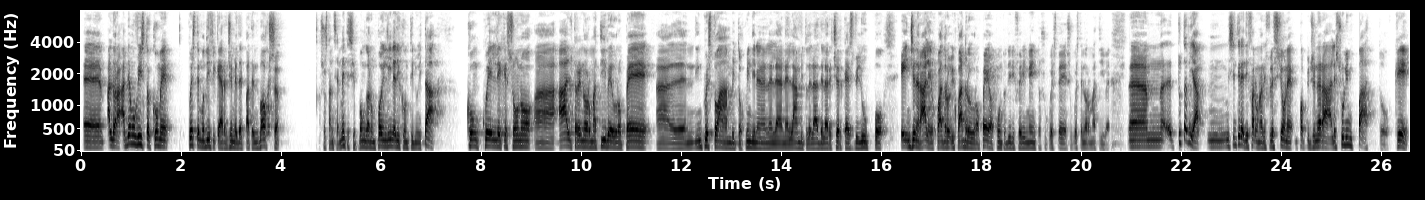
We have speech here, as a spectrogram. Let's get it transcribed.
Eh, allora, abbiamo visto come queste modifiche al regime del patent box sostanzialmente si pongano un po' in linea di continuità con quelle che sono uh, altre normative europee uh, in questo ambito, quindi nel, nel, nell'ambito della, della, ricerca e sviluppo e in generale il quadro, il quadro europeo appunto di riferimento su queste, su queste normative. Um, tuttavia mh, mi sentirei di fare una riflessione un po' più generale sull'impatto che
